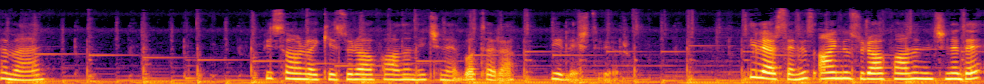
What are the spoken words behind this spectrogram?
Hemen bir sonraki zürafanın içine batarak birleştiriyorum. Dilerseniz aynı zürafanın içine de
